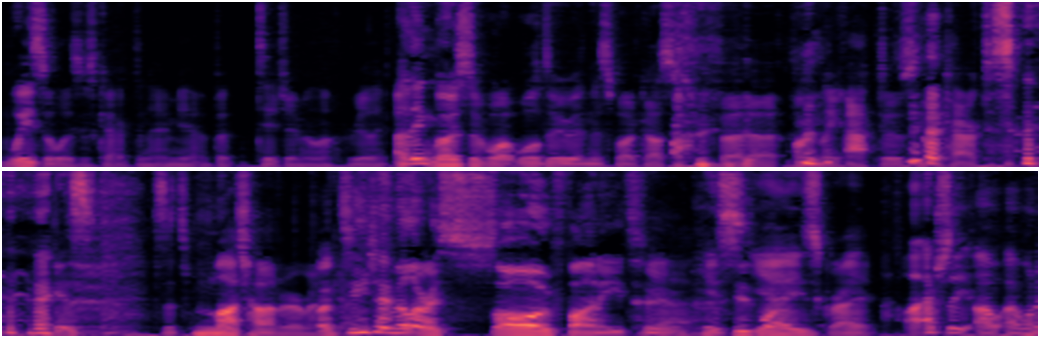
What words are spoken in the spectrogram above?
Weasel is his character name, yeah. But T.J. Miller, really. I think most of what we'll do in this podcast is refer to only actors, not characters, because it's much harder to remember. But TJ Miller is so funny too. Yeah, he's, He's yeah, one- he's great. Uh, Actually, I, I want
